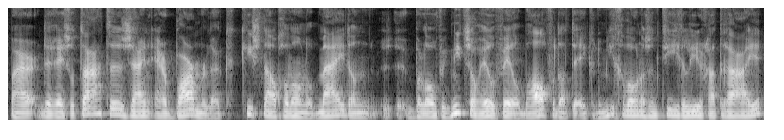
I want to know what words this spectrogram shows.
Maar de resultaten zijn erbarmelijk. Kies nou gewoon op mij, dan eh, beloof ik niet zo heel veel. Behalve dat de economie gewoon als een tierenlier gaat draaien.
